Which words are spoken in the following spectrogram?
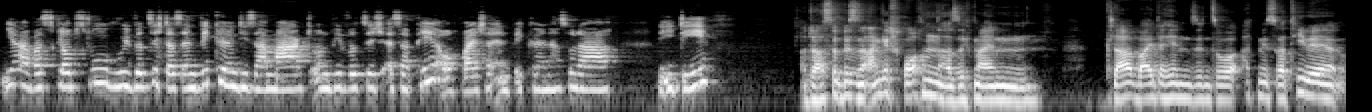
ja, was glaubst du, wie wird sich das entwickeln, dieser Markt und wie wird sich SAP auch weiterentwickeln? Hast du da eine Idee? Du hast ein bisschen angesprochen, also ich meine, klar, weiterhin sind so administrative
